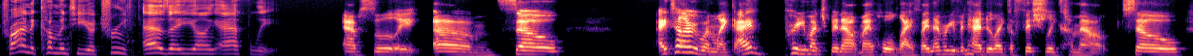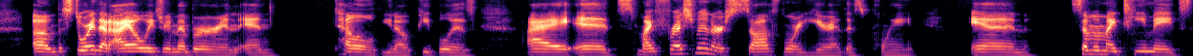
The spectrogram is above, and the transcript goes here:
trying to come into your truth as a young athlete? Absolutely. Um, so I tell everyone like I've pretty much been out my whole life. I never even had to like officially come out. So um, the story that I always remember and and tell you know people is I it's my freshman or sophomore year at this point, and some of my teammates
